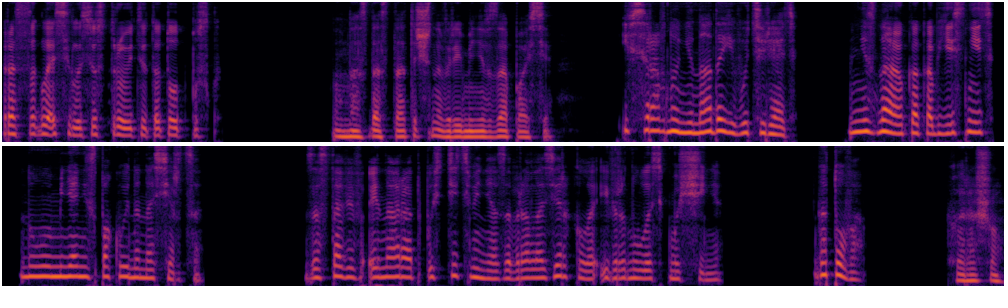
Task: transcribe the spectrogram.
раз согласилась устроить этот отпуск. У нас достаточно времени в запасе. И все равно не надо его терять. Не знаю, как объяснить, но у меня неспокойно на сердце. Заставив Эйнара отпустить меня, забрала зеркало и вернулась к мужчине. Готово. Хорошо.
